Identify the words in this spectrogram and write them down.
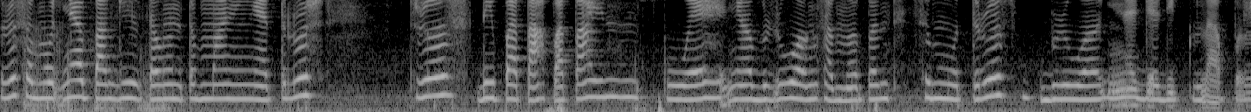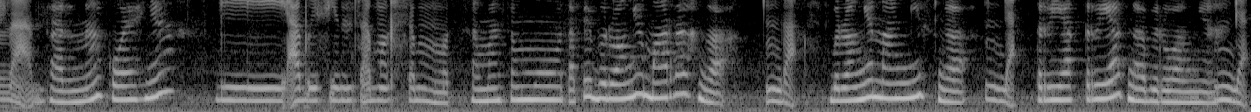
terus semutnya panggil teman-temannya terus terus dipatah-patahin kuenya beruang sama pen semut terus beruangnya jadi kelaparan karena kuehnya dihabisin sama semut. sama semut. Tapi beruangnya marah nggak? Enggak beruangnya nangis nggak? Enggak teriak-teriak nggak beruangnya? Enggak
